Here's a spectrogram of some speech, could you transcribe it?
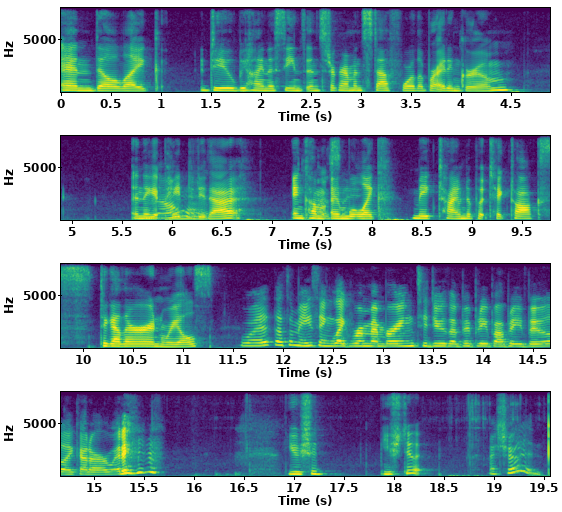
and they'll like do behind the scenes Instagram and stuff for the bride and groom, and they get paid to do that, and come I and will like make time to put TikToks together and reels. What? That's amazing. Like remembering to do the bippity boppity boo like at our wedding. You should, you should do it. I should.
